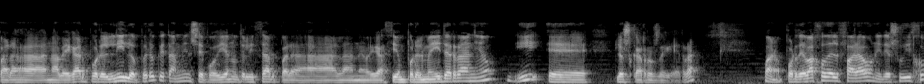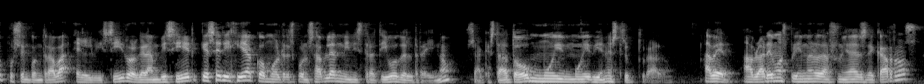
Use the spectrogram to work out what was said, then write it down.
para navegar por el Nilo, pero que también se podían utilizar para la navegación por el Mediterráneo y eh, los carros de guerra. Bueno, por debajo del faraón y de su hijo, pues se encontraba el visir o el gran visir, que se erigía como el responsable administrativo del reino. O sea que estaba todo muy, muy bien estructurado. A ver, hablaremos primero de las unidades de carros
